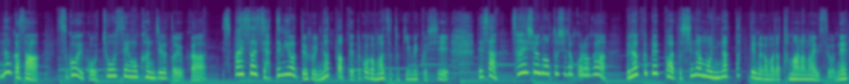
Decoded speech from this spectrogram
なんかさすごいこう挑戦を感じるというかスパイスアイスやってみようっていう風になったってとこがまずときめくしでさ最終の落としどころがブラックペッパーとシナモンになったっていうのがまたたまらないですよね。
